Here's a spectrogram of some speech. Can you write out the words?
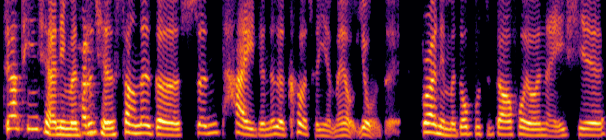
这样听起来，你们之前上那个生态的那个课程也没有用的，不然你们都不知道会有哪一些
